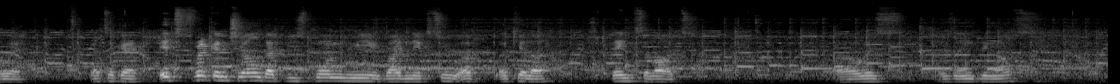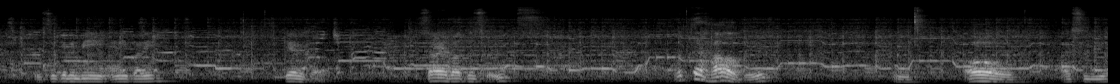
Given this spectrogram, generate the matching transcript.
Away. That's okay. It's freaking chill that you spawned me right next to a, a killer. Thanks a lot. Uh, is, is there anything else? Is there gonna be anybody? There we go. Sorry about this. Oops. What the hell, dude? Ooh. Oh, I see you.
